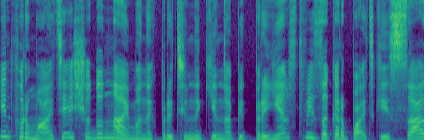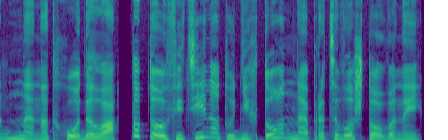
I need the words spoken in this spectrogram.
інформація щодо найманих працівників на підприємстві Закарпатський сад не надходила, тобто офіційно тут ніхто не працевлаштований.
